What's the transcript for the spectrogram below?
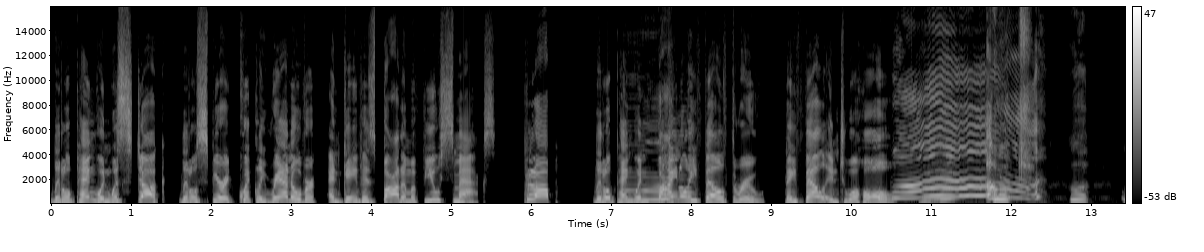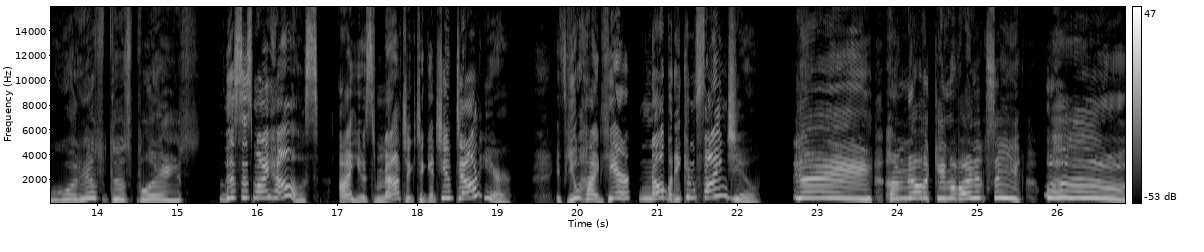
Little Penguin was stuck. Little Spirit quickly ran over and gave his bottom a few smacks. Plop! Little Penguin Mm. finally fell through. They fell into a hole. Ouch! Uh, what is this place? This is my house. I used magic to get you down here. If you hide here, nobody can find you. Yay! I'm now the king of hide and seek. Woohoo!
